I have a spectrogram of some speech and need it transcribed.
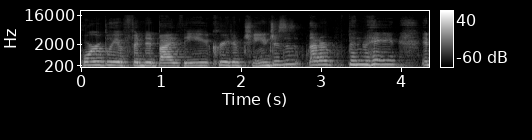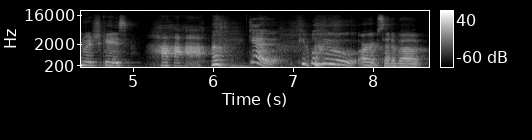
horribly offended by the creative changes that have been made in which case ha ha ha Yeah, people who are upset about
